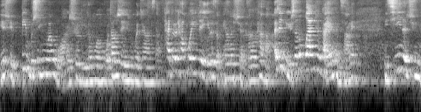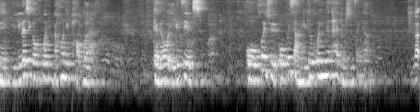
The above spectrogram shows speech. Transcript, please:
也许并不是因为我而去离的婚，我当时也许会这样想，他对他婚姻的一个怎么样的选择和看法？而且女生的不安全感也很强烈。你轻易的去离离了这个婚，然后你跑过来，给了我一个戒指，我会去，我会想你对婚姻的态度是怎样的？那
